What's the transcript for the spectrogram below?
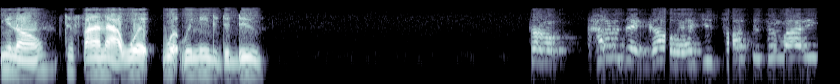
you know, to find out what what we needed to do. So how did that go? As you talk to somebody,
